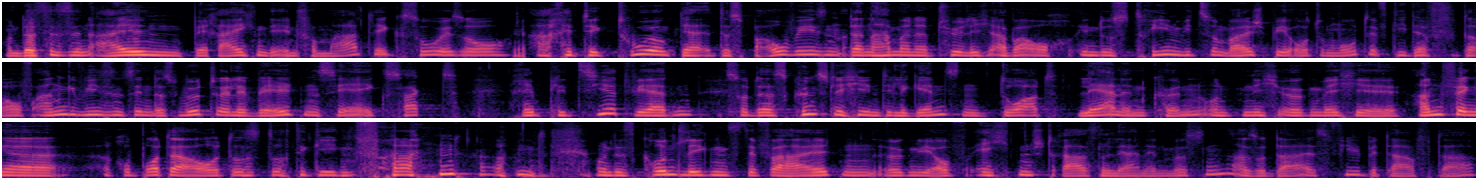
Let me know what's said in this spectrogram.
Und das ist in allen Bereichen der Informatik sowieso, ja. Architektur, der, das Bauwesen. Dann haben wir natürlich aber auch Industrien wie zum Beispiel Automotive, die darauf angewiesen sind, dass virtuelle Welten sehr exakt repliziert werden, sodass künstliche Intelligenzen dort lernen können und nicht irgendwelche Anfänger Roboterautos durch die Gegend fahren und, und das grundlegendste Verhalten irgendwie auf echten Straßen lernen müssen. Also da ist viel Bedarf da.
